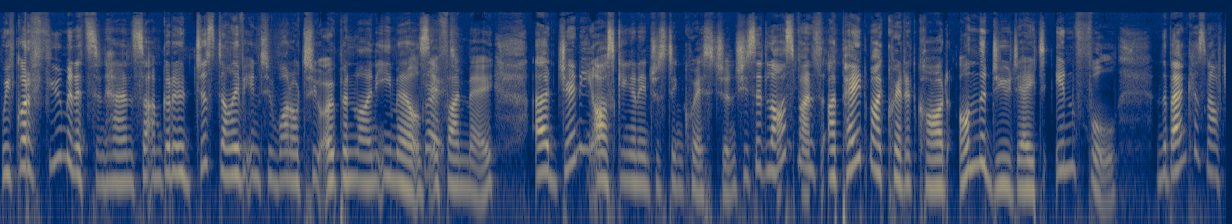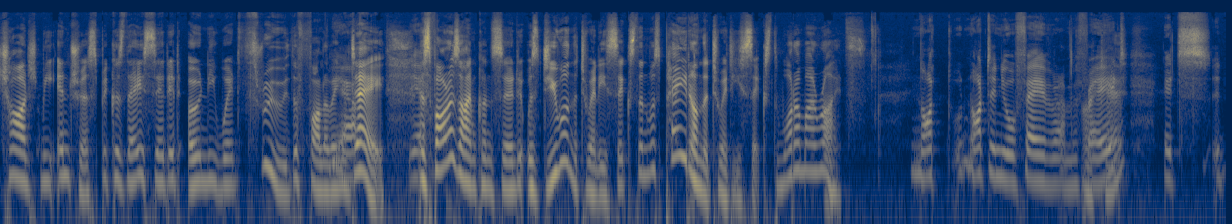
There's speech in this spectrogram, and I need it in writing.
We've got a few minutes in hand, so I'm going to just dive into one or two open line emails, if I may. Uh, Jenny asking an interesting question. She said, Last month I paid my credit card on the due date in full. And the bank has now charged me interest because they said it only went through the following Yeah. day. Yeah. As far as I'm concerned, it was due on the 26th and was paid on the 26th. What are my rights? not not in your favor i'm afraid Okay. It's it,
